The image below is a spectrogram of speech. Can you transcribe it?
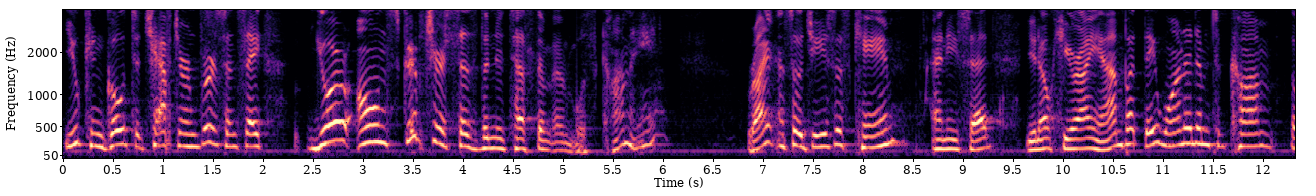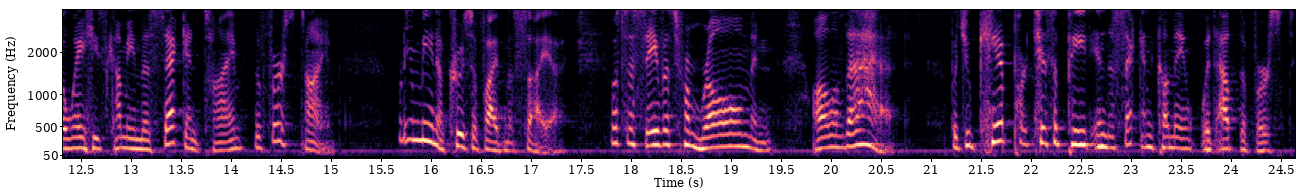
you can go to chapter and verse and say, Your own scripture says the New Testament was coming, right? And so Jesus came and he said, You know, here I am. But they wanted him to come the way he's coming the second time, the first time. What do you mean, a crucified Messiah? What's to save us from Rome and all of that? But you can't participate in the second coming without the first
